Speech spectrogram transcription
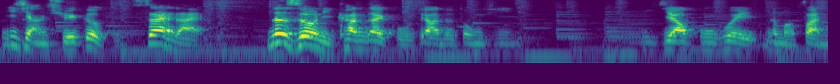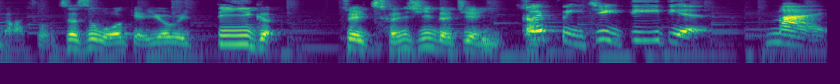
你想学个股再来，那时候你看待股价的东西比较不会那么犯大错。这是我给 Yuri 第一个最诚心的建议。所以笔记第一点，买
